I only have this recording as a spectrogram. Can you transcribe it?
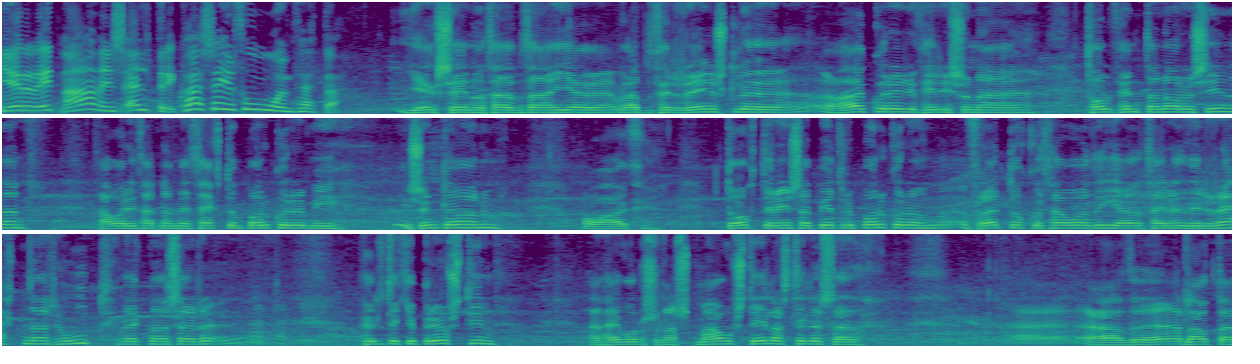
Hér er einn aðeins eldri. Hvað segir þú um þetta? Ég segi nú það um það að ég var fyrir reynslu á Akureyri fyrir svona 12-15 árum síðan. Þá var ég þarna með þekktum borgurum í, í sundöfunum og dóttir eins að betru borgurum frætt okkur þá á því að þær hefði verið reknar út vegna þess að huldi ekki brjóstinn en það voru svona smá stilast til þess að að, að láta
